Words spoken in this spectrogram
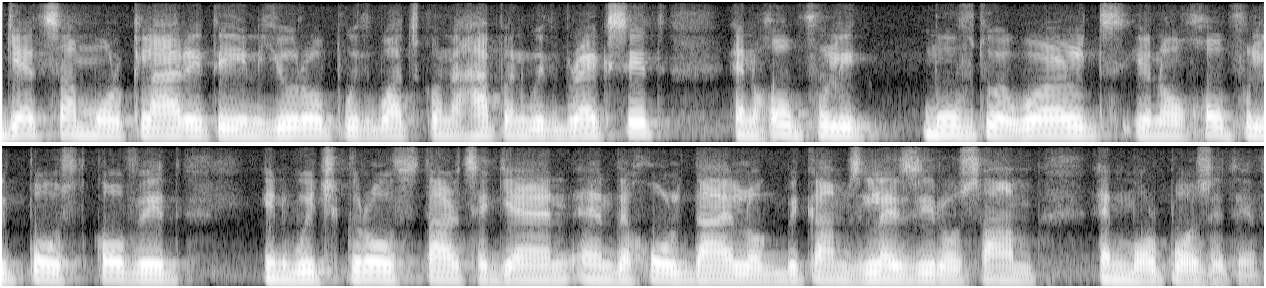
get some more clarity in Europe with what's going to happen with Brexit, and hopefully move to a world, you know, hopefully post COVID, in which growth starts again and the whole dialogue becomes less zero sum and more positive.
